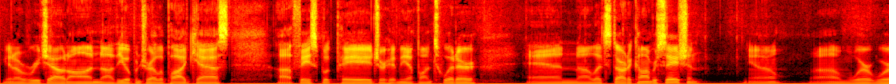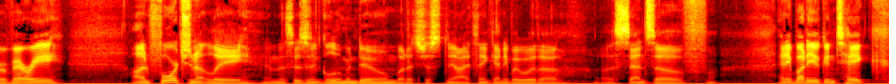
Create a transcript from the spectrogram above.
you know, reach out on uh, the Open Trailer Podcast uh, Facebook page or hit me up on Twitter and let's start a conversation. You know, um, we're we're very unfortunately, and this isn't gloom and doom, but it's just you know I think anybody with a, a sense of anybody who can take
